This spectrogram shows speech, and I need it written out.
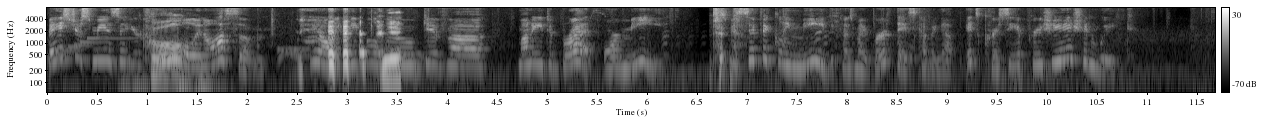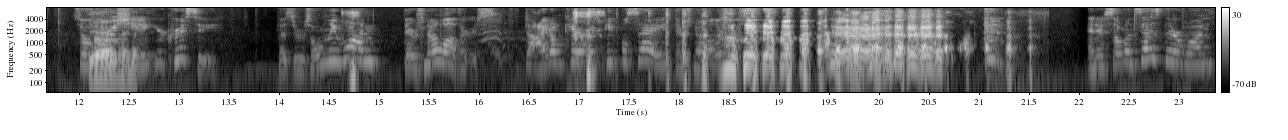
Based just means that you're Cool. cool, and awesome. You know, like people Yeah. who give uh, money to Brett or me. Specifically me, because my birthday's coming up. It's Chrissy Appreciation Week. So Yeah. appreciate your Chrissy. Because there's only one, there's no others. I don't care what people say, there's no others. And if someone says they're one,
